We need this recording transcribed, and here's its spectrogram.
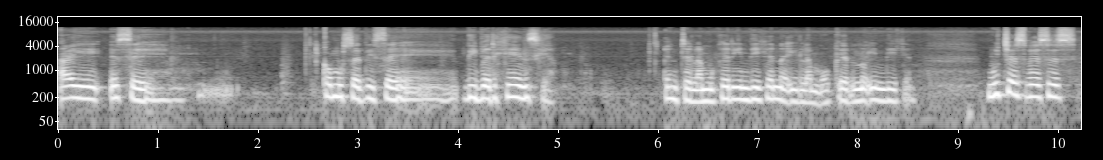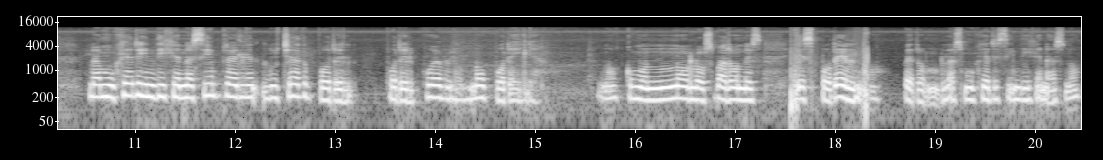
hay ese, ¿cómo se dice?, divergencia entre la mujer indígena y la mujer no indígena. Muchas veces la mujer indígena siempre ha luchado por el, por el pueblo, no por ella, ¿no? Como no los varones es por él, ¿no? Pero las mujeres indígenas, ¿no?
